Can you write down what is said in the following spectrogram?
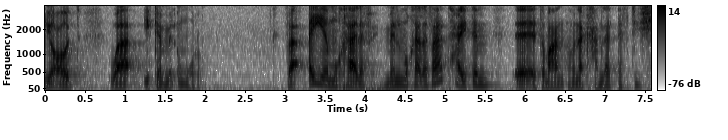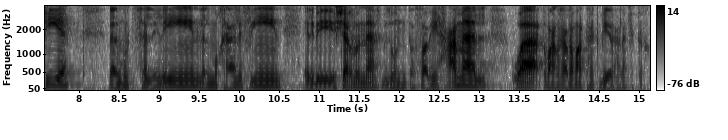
يقعد ويكمل أموره. فأي مخالفة من المخالفات حيتم طبعا هناك حملات تفتيشية للمتسللين للمخالفين اللي بيشغلوا الناس بدون تصاريح عمل وطبعا غراماتها كبيرة على فكرة.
